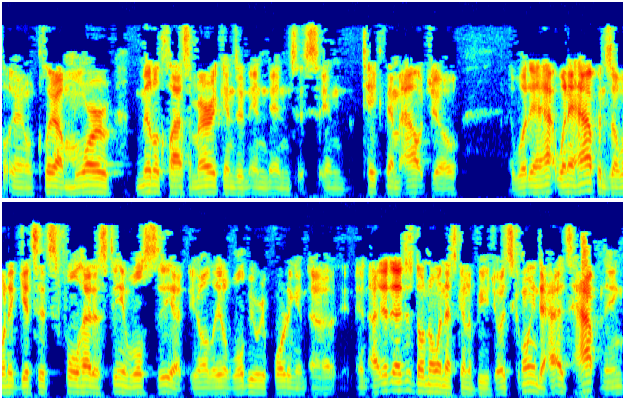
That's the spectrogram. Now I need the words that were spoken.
you know, clear out more middle class Americans and and and, and take them out, Joe. When it, ha- when it happens, though, when it gets its full head of steam, we'll see it. You know, we'll be reporting it. Uh, and I, I just don't know when that's going to be, Joe. It's going to, ha- it's happening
